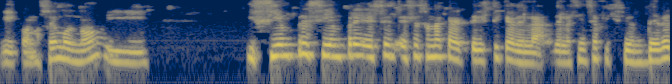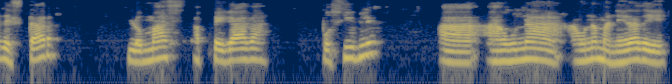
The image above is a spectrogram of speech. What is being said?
eh, conocemos, ¿no? Y, y siempre, siempre, esa es una característica de la, de la ciencia ficción, debe de estar lo más apegada posible a, a una, a una manera de,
